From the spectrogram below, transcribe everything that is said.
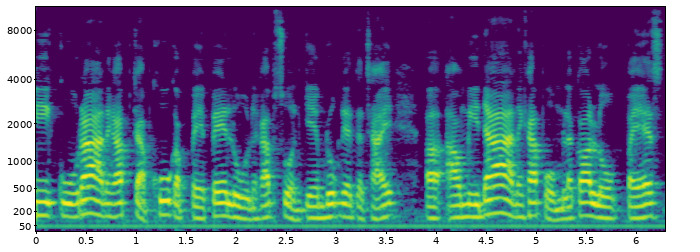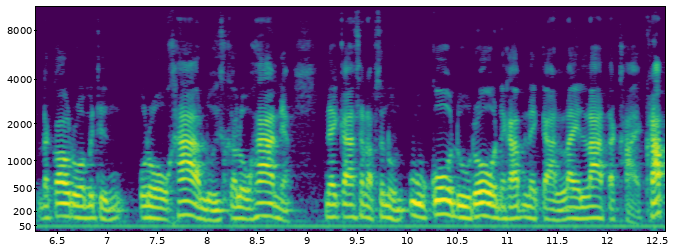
มีกูร่านะครับจับคู่กับเปเป้ลูนะครับส่วนเกมรุกเนี่ยจะใช้อัลมีดานะครับผมแล้วก็โลเปสแล้วก็รวมไปถึงโรคาหลุยส์กาโลฮาเนี่ยในการสนับสนุนอูโกดูโรนะครับในการไล่ล่าตะข่ายครับ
